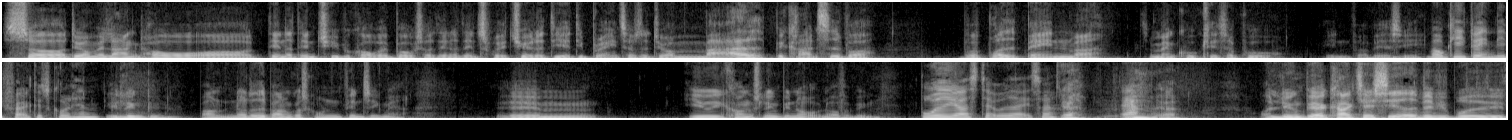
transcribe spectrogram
så det var med langt hår, og den og den type cowboybukser, og den og den sweatshirt, og de her de brands, så det var meget begrænset, hvor, hvor bred banen var, som man kunne klæde sig på indenfor, vil jeg sige. Hvor gik du egentlig i folkeskole hen? I Lyngby. Når det hedder Bagnegårdsskolen, den findes ikke mere. Øhm, I i Kongens Lyngby nord, nord for byen. Boede I også derude af så? Ja. ja. ja. Og Lyngby er karakteriseret ved, at vi boede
